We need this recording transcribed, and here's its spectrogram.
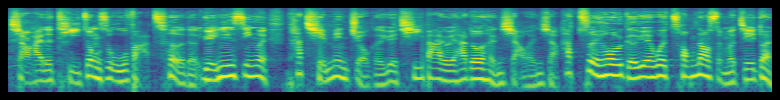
小孩的体重是无法测的，原因是因为他前面九个月、七八个月他都很小很小，他最后一个月会冲到什么阶段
